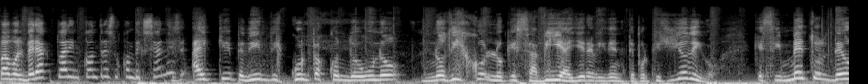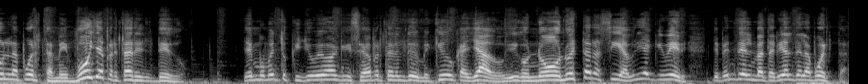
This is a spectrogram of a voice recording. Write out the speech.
¿va a volver a actuar en contra de sus convicciones? Hay que pedir disculpas cuando uno no dijo lo que sabía y era evidente. Porque si yo digo que si meto el dedo en la puerta me voy a apretar el dedo, y hay momentos que yo veo a que se va a apretar el dedo y me quedo callado y digo, no, no es tan así, habría que ver, depende del material de la puerta.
